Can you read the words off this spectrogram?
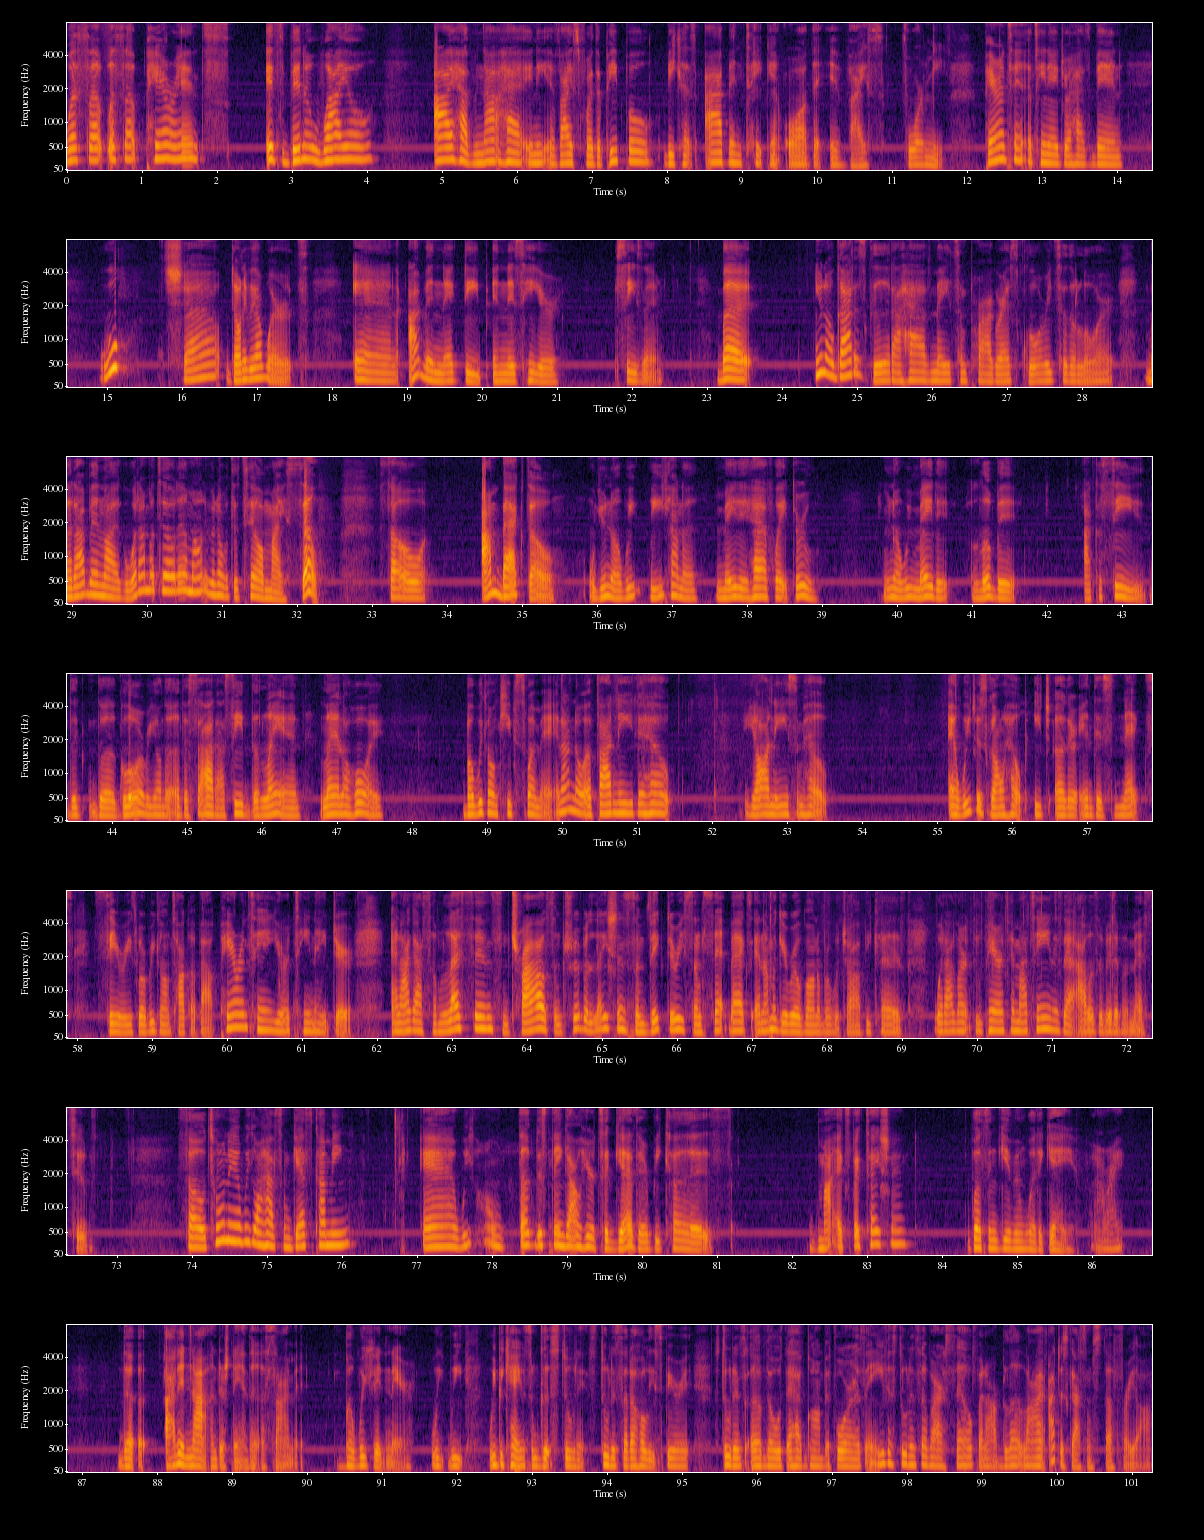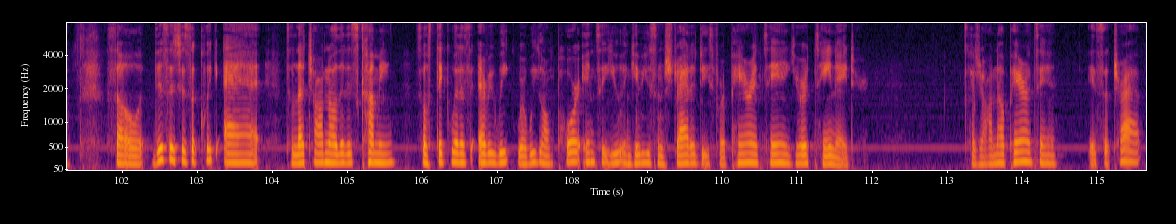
What's up? What's up, parents? It's been a while. I have not had any advice for the people because I've been taking all the advice for me. Parenting a teenager has been, woo, child, don't even have words. And I've been neck deep in this here season. But you know, God is good. I have made some progress. Glory to the Lord. But I've been like, what I'm going to tell them? I don't even know what to tell myself. So I'm back though. You know, we, we kind of made it halfway through. You know, we made it a little bit. I could see the the glory on the other side. I see the land, land ahoy. But we're going to keep swimming. And I know if I needed help, y'all need some help and we just gonna help each other in this next series where we're gonna talk about parenting your teenager. And I got some lessons, some trials, some tribulations, some victories, some setbacks. And I'm gonna get real vulnerable with y'all because what I learned through parenting my teen is that I was a bit of a mess too. So tune in, we're gonna have some guests coming and we gonna thug this thing out here together because my expectation wasn't given what it gave. All right. The I did not understand the assignment, but we're getting there. We we we became some good students, students of the Holy Spirit, students of those that have gone before us, and even students of ourself and our bloodline. I just got some stuff for y'all. So this is just a quick ad to let y'all know that it's coming. So stick with us every week where we gonna pour into you and give you some strategies for parenting your teenager. Because y'all know parenting, it's a trap.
